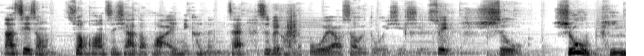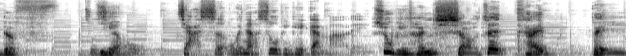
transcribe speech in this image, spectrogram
那这种状况之下的话，哎，你可能你在自备款的部位要稍微多一些些。所以十五十五平的主间屋，假设我跟你讲，十五平可以干嘛嘞？十五平很小，在台北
